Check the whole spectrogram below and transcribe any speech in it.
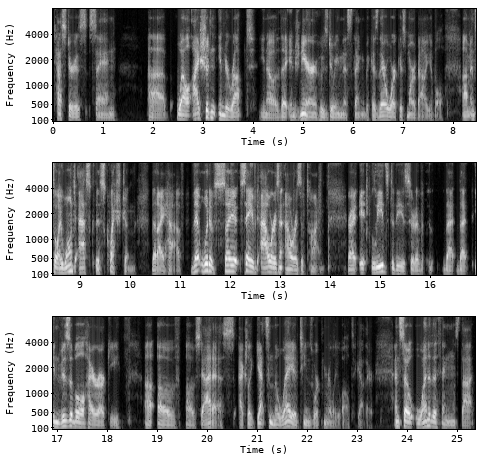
testers saying, uh, well, I shouldn't interrupt, you know, the engineer who's doing this thing because their work is more valuable. Um, and so I won't ask this question that I have that would have sa saved hours and hours of time, right? It leads to these sort of that that invisible hierarchy uh, of of status actually gets in the way of teams working really well together. And so one of the things that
